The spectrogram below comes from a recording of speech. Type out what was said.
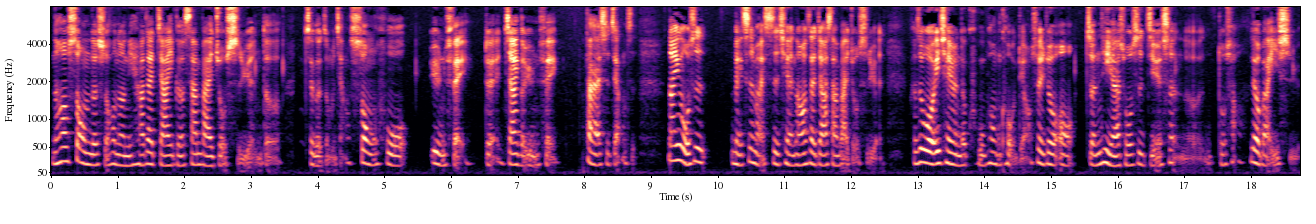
然后送的时候呢，你还要再加一个三百九十元的这个怎么讲送货运费？对，加一个运费，大概是这样子。那因为我是每次买四千，然后再加三百九十元，可是我有一千元的库碰扣掉，所以就哦，整体来说是节省了多少？六百一十元。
